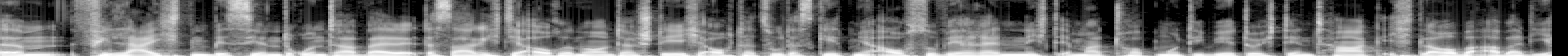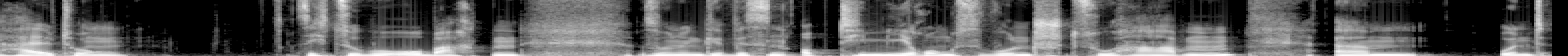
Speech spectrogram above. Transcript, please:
ähm, vielleicht ein bisschen drunter, weil das sage ich dir auch immer und da stehe ich auch dazu. Das geht mir auch so. Wir rennen nicht immer top motiviert durch den Tag. Ich glaube aber, die Haltung, sich zu beobachten, so einen gewissen Optimierungswunsch zu haben ähm, und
